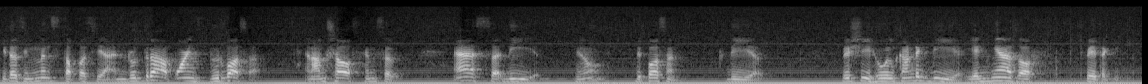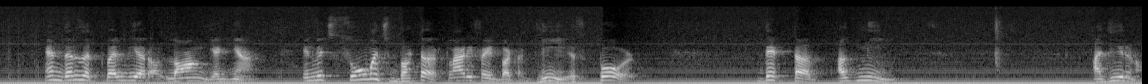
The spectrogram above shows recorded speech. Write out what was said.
He does immense tapasya and Rudra appoints Durvasa an amsha of himself as the you know the person the uh, rishi who will conduct the yajnas of Shvetaki. And there is a 12 year long yajna in which so much butter, clarified butter, ghee is poured that uh, Agni, ajirana,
